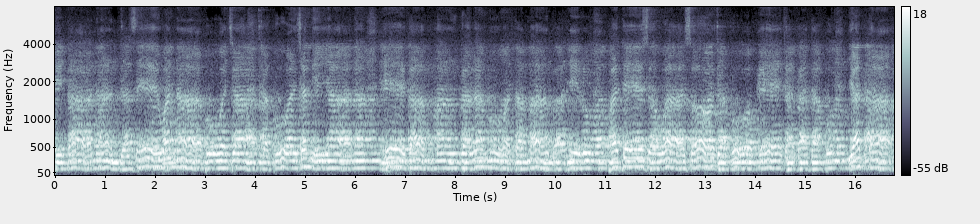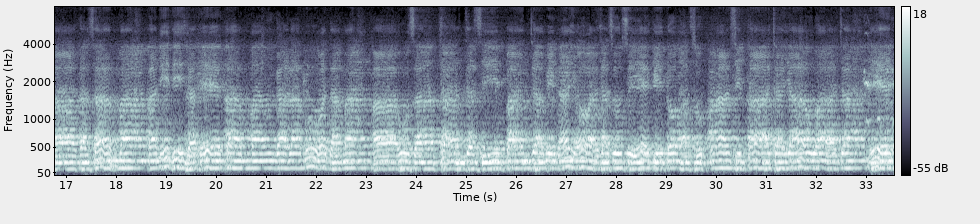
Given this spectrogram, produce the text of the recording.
ติตานันจะเสวนาภูวจาจักภูวชนิยานาเอกัมมังกลมุตตมังบานิรุปเทสวะโสจะภูเปจักตะปุญญาตาอาตสัมมา ปณิดิจเอตัมมังกลมุตตมังอาหุสัจจันจะสีปัญจวินโยจะสุเสกิโตสุภาสิตาจยาวาจะเอ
